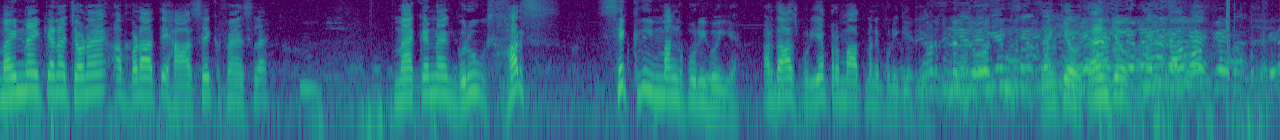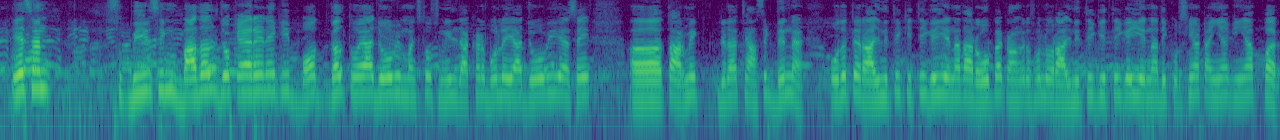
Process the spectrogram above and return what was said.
ਮੈਂ ਇੰਨਾ ਹੀ ਕਹਿਣਾ ਚਾਹਣਾ ਹੈ ਆ ਬੜਾ ਇਤਿਹਾਸਿਕ ਫੈਸਲਾ ਹੈ। ਮੈਂ ਕਹਿੰਦਾ ਗੁਰੂ ਹਰ ਸਿੱਖ ਦੀ ਮੰਗ ਪੂਰੀ ਹੋਈ ਹੈ। ਅਰਦਾਸ ਪੂਰੀ ਹੈ ਪ੍ਰਮਾਤਮਾ ਨੇ ਪੂਰੀ ਕੀਤੀ ਹੈ। ਥੈਂਕ ਯੂ ਥੈਂਕ ਯੂ ਇਹ ਸਨ ਸੁਖਬੀਰ ਸਿੰਘ ਬਾਦਲ ਜੋ ਕਹਿ ਰਹੇ ਨੇ ਕਿ ਬਹੁਤ ਗਲਤ ਹੋਇਆ ਜੋ ਵੀ ਮੰਚ ਤੋਂ ਸੁਨੀਲ ਜਾਖੜ ਬੋਲੇ ਜਾਂ ਜੋ ਵੀ ਐਸੇ ਧਾਰਮਿਕ ਜਿਹੜਾ ਇਤਿਹਾਸਿਕ ਦਿਨ ਹੈ ਉਹਦੇ ਤੇ ਰਾਜਨੀਤੀ ਕੀਤੀ ਗਈ ਇਹਨਾਂ ਦਾ ਆਰੋਪ ਹੈ ਕਾਂਗਰਸ ਵੱਲੋਂ ਰਾਜਨੀਤੀ ਕੀਤੀ ਗਈ ਇਹਨਾਂ ਦੀ ਕੁਰਸੀਆਂ ਟਾਈਆਂ ਗਈਆਂ ਪਰ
